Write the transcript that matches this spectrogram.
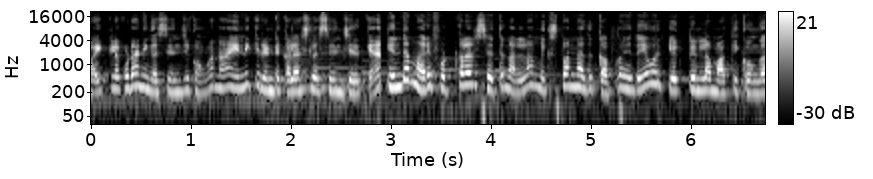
ஒயிட்ல கூட நீங்க செஞ்சுக்கோங்க. நான் இன்னைக்கு ரெண்டு கலர்ஸ்ல செஞ்சிருக்கேன். இந்த மாதிரி ஃபுட் கலர் சேர்த்து நல்லா மிக்ஸ் பண்ணதுக்கு அப்புறம் இதையும் ஒரு கேக் டின்ல மாத்திக்கோங்க.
